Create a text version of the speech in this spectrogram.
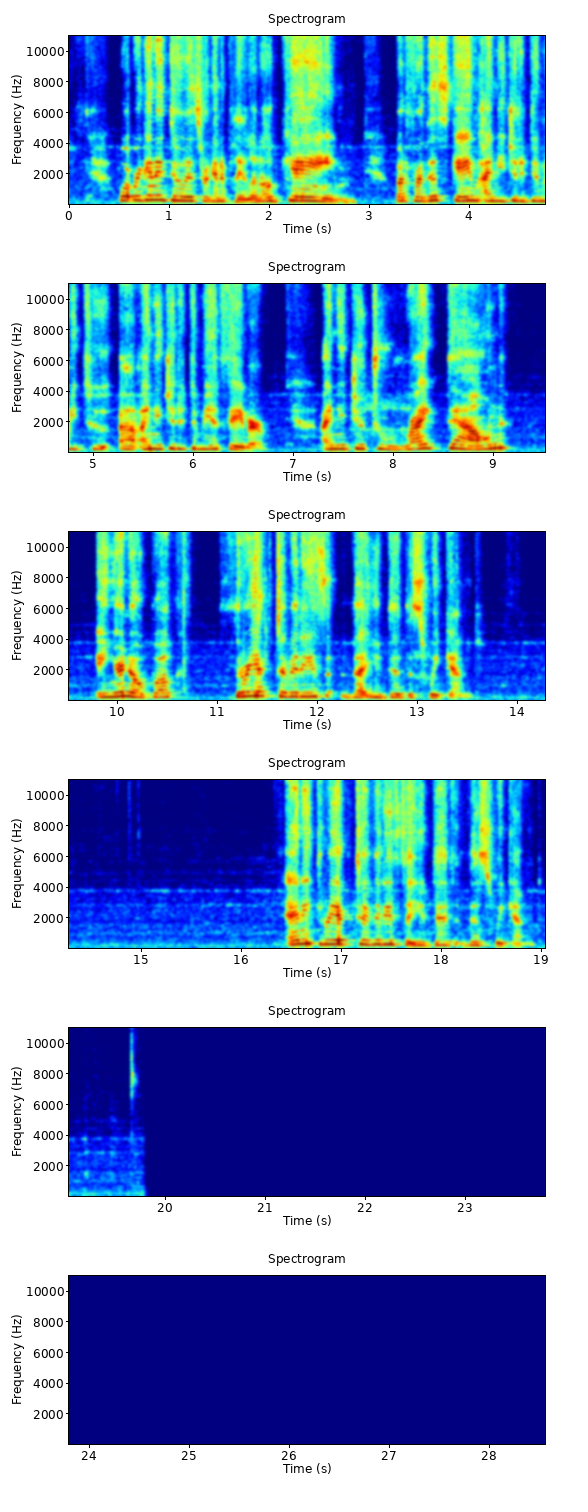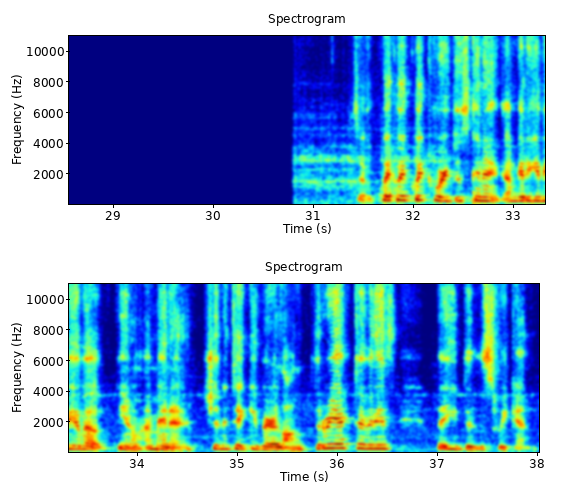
What we're going to do is we're going to play a little game. But for this game, I need you to do me to uh, I need you to do me a favor. I need you to write down in your notebook three activities that you did this weekend. Any three activities that you did this weekend. So quick, quick, quick. We're just gonna, I'm gonna give you about, you know, a minute. Shouldn't take you very long. Three activities that you did this weekend.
